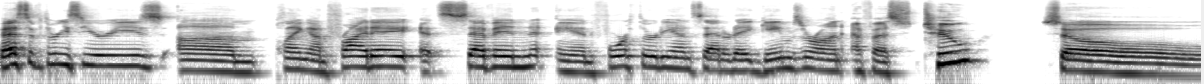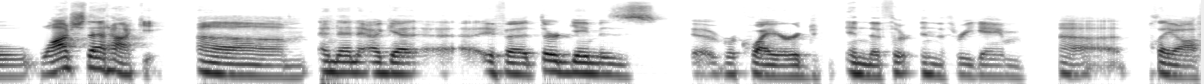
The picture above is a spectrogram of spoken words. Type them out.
best of three series um, playing on Friday at seven and four thirty on Saturday. Games are on FS2, so watch that hockey. Um, and then again, uh, if a third game is uh, required in the thir- in the three game uh, playoff,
